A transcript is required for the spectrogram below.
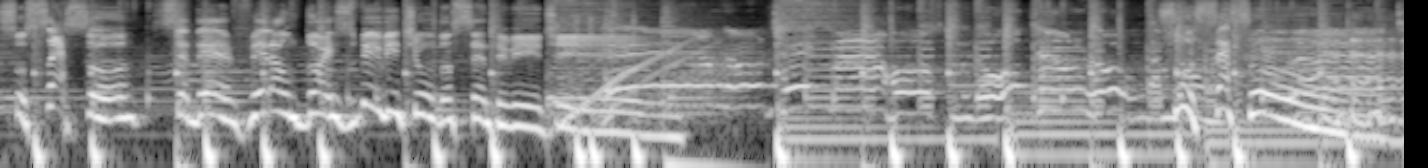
Sucesso! CD Verão 2021 do 120. Sucesso!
